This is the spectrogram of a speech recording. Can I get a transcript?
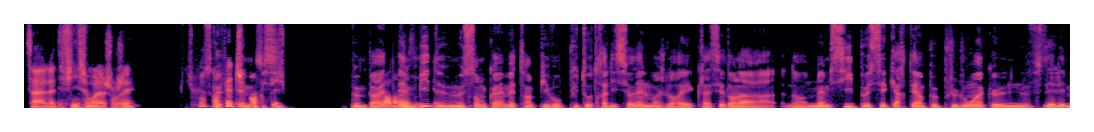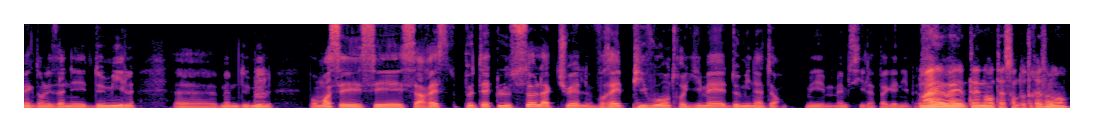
ça, la définition, elle a changé. Je pense en fait, je pense si je peux me permettre, Embiid me semble quand même être un pivot plutôt traditionnel. Moi, je l'aurais classé dans la. Dans, même s'il peut s'écarter un peu plus loin que le faisaient les mecs dans les années 2000, euh, même 2000. Mm. Pour moi, c'est, ça reste peut-être le seul actuel vrai pivot, entre guillemets, dominateur. Mais même s'il n'a pas gagné. Ouais, ouais, t'as, non, t'as sans doute raison. Hein.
